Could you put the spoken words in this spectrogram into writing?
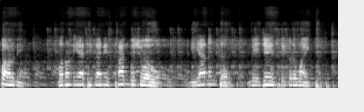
पाहुणे म्हणून या ठिकाणी स्थान भूषवावं आणि यानंतर मी जयश्रीकडे माहिती देतो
